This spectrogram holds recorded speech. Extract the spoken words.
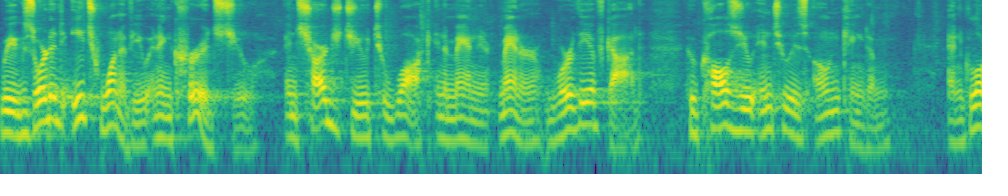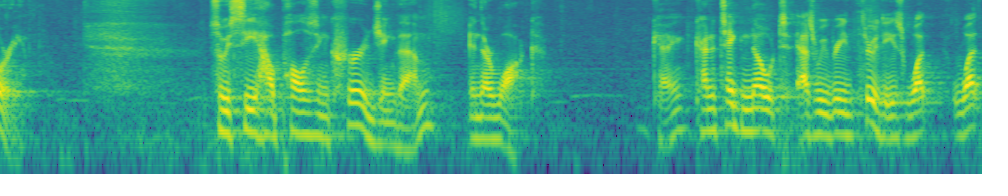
we exhorted each one of you and encouraged you and charged you to walk in a manner, manner worthy of God, who calls you into his own kingdom and glory. So we see how Paul is encouraging them in their walk. Okay? Kind of take note as we read through these what, what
